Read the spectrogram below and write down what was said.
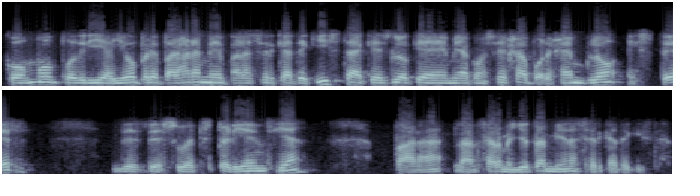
¿cómo podría yo prepararme para ser catequista? ¿Qué es lo que me aconseja, por ejemplo, Esther, desde su experiencia, para lanzarme yo también a ser catequista?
